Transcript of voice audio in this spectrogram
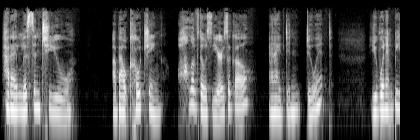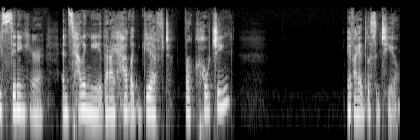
Had I listened to you about coaching all of those years ago and I didn't do it, you wouldn't be sitting here and telling me that I have a gift for coaching if I had listened to you.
